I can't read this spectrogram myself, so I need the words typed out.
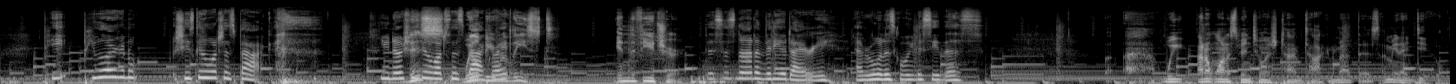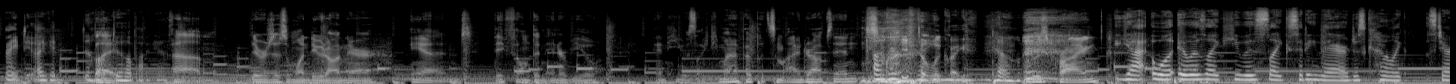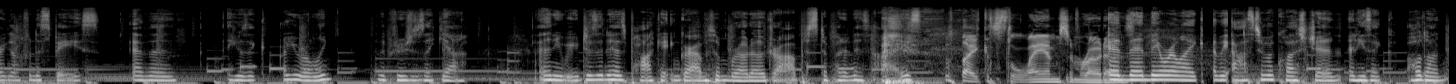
Pe- people are gonna. She's gonna watch this back. you know she's this gonna watch this will back, be right? released in the future. This is not a video diary. Everyone is going to see this. We I don't want to spend too much time talking about this. I mean, I do. I do. I could do a whole podcast. Um, there was just one dude on there, and they filmed an interview, and he was like, "Do you mind if I put some eye drops in so Oh, you don't look like no. he was crying?" Yeah. Well, it was like he was like sitting there, just kind of like staring off into space, and then he was like, "Are you rolling?" And the producer's like, yeah. And he reaches into his pocket and grabs some Rohto drops to put in his eyes. like slam some Rohtos. and then they were like, and they asked him a question, and he's like, hold on.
